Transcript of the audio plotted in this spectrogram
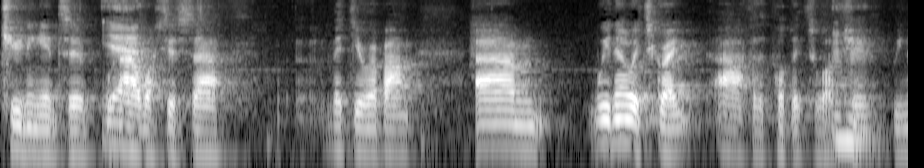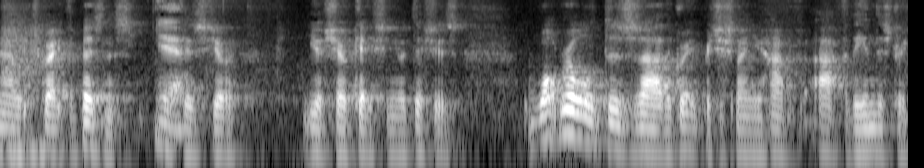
tuning into. Yeah. Uh, what's this uh, video about? Um, we know it's great uh, for the public to watch you. We know it's great for business Mm-hmm. Yeah. because you're you're showcasing your dishes. What role does uh, the Great British Menu have uh, for the industry?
